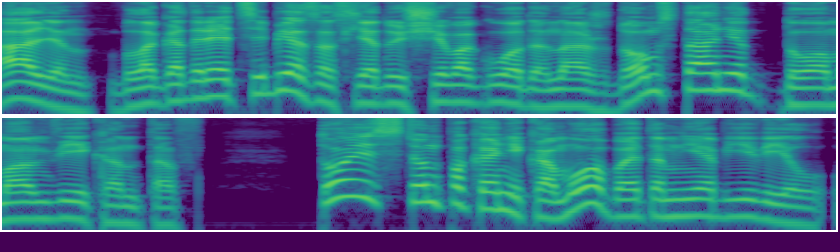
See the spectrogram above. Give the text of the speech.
Ален, благодаря тебе за следующего года наш дом станет домом Виконтов. То есть он пока никому об этом не объявил.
